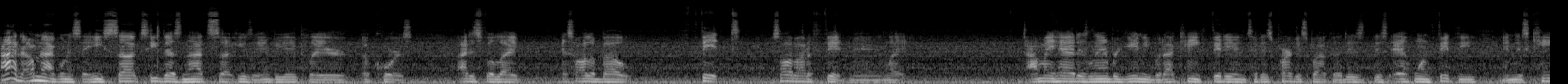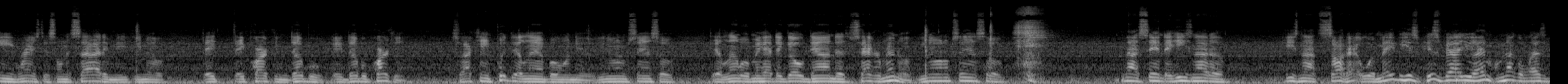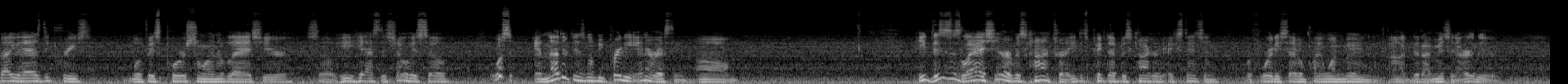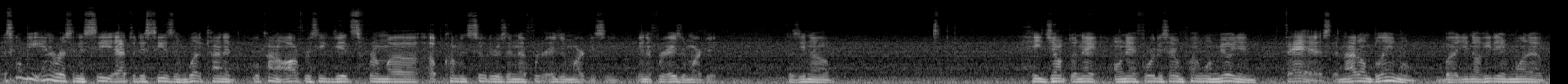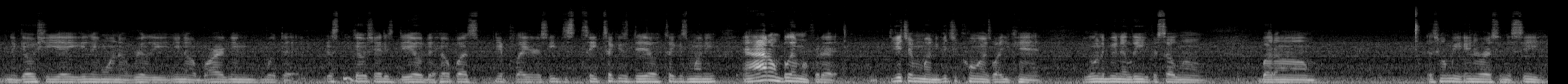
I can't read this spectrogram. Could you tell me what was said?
I, I'm not going to say he sucks. He does not suck. He's an NBA player, of course. I just feel like it's all about fit. It's all about a fit, man. Like, I may have this Lamborghini, but I can't fit it into this parking spot because this this F-150 and this King Ranch that's on the side of me, you know, they they parking double, they double parking. So I can't put that Lambo in there, you know what I'm saying? So that Lambo may have to go down to Sacramento, you know what I'm saying? So I'm not saying that he's not a, he's not sought out. Well, maybe his, his value, I'm, I'm not gonna lie, his value has decreased with his poor showing of last year. So he has to show himself. What's another thing's gonna be pretty interesting. Um, he this is his last year of his contract. He just picked up his contract extension for 47.1 million uh, that I mentioned earlier. It's gonna be interesting to see after this season what kind of what kind of offers he gets from uh, upcoming suitors in the free agent market. See, in the free agent market, because you know he jumped on that on that 47.1 million fast, and I don't blame him. But you know he didn't want to negotiate. He didn't want to really you know bargain with the let's negotiate this deal to help us get players. He just he took his deal, took his money, and I don't blame him for that. Get your money, get your coins while you can. You want to be in the league for so long, but um, it's gonna be interesting to see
